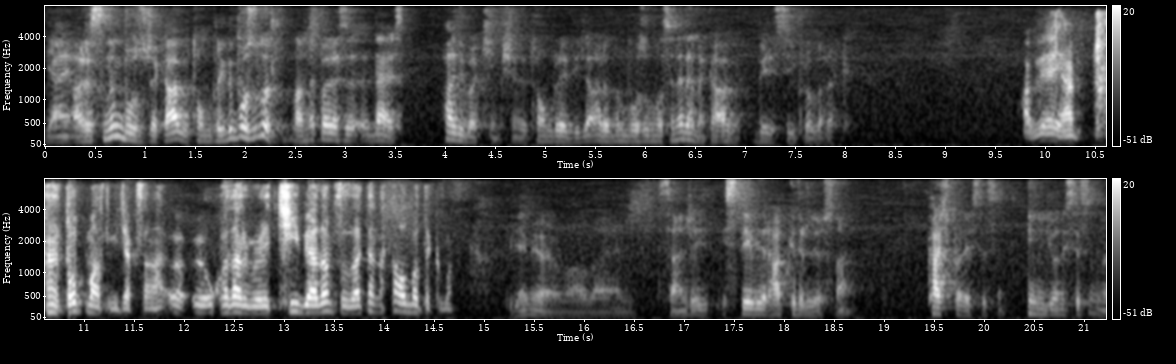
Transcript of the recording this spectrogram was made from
yani arasını mı bozacak abi? Tom Brady bozulur. Lan ne parası dersin. Hadi bakayım şimdi Tom Brady ile aranın bozulması ne demek abi bir receiver olarak? Abi yani top mu atmayacak sana? Ö- O kadar böyle çiğ bir adamsa zaten alma takımı. Bilemiyorum vallahi yani. Sence isteyebilir hakkıdır diyorsun ha? Kaç para istesin? 1 milyon istesin mi?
